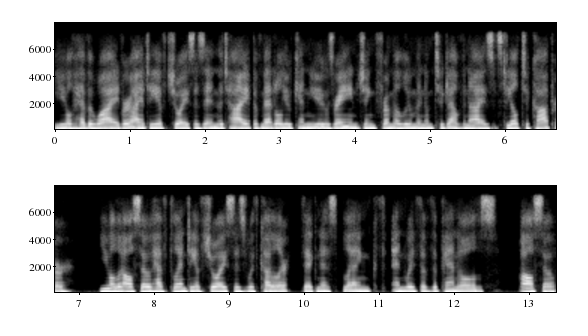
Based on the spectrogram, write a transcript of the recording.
you'll have a wide variety of choices in the type of metal you can use, ranging from aluminum to galvanized steel to copper. You'll also have plenty of choices with color, thickness, length, and width of the panels. Also,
